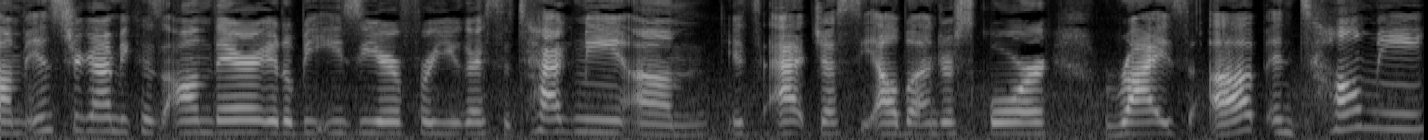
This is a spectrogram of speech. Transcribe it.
um, Instagram because on there it'll be easier for you guys to tag me. Um, it's at Jesse Alba underscore rise up and tell me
